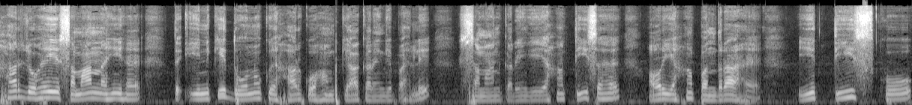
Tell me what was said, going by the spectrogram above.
हर जो है ये समान नहीं है तो इनके दोनों के हर को हम क्या करेंगे? पहले समान करेंगे। यहाँ तीस है और यहाँ पंद्रह है। ये तीस को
